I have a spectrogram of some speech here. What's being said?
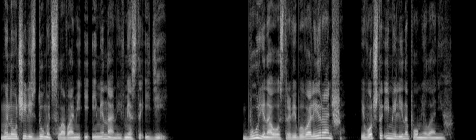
Мы научились думать словами и именами вместо идей. Бури на острове бывали и раньше, и вот что Эмилина помнила о них.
